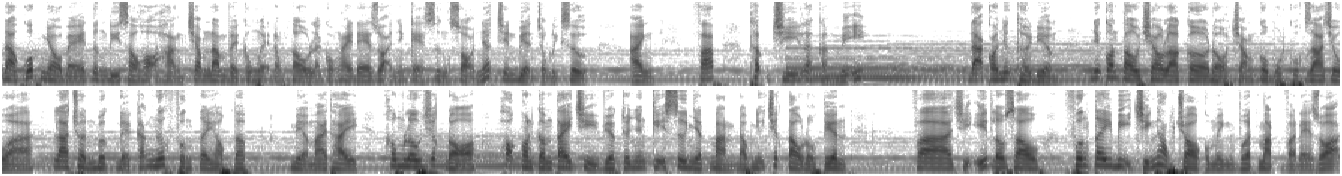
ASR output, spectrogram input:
đảo quốc nhỏ bé từng đi sau họ hàng trăm năm về công nghệ đóng tàu lại có ngày đe dọa những kẻ sừng sỏ nhất trên biển trong lịch sử, Anh, Pháp, thậm chí là cả Mỹ. Đã có những thời điểm, những con tàu treo lá cờ đỏ trắng của một quốc gia châu Á là chuẩn mực để các nước phương Tây học tập. Mỉa mai thay, không lâu trước đó, họ còn cầm tay chỉ việc cho những kỹ sư Nhật Bản đóng những chiếc tàu đầu tiên, và chỉ ít lâu sau, phương Tây bị chính học trò của mình vượt mặt và đe dọa.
